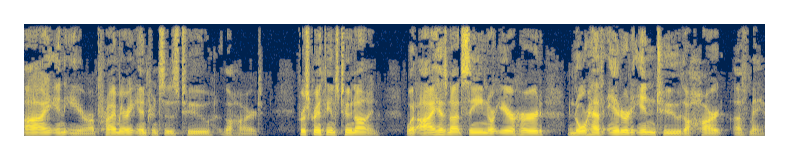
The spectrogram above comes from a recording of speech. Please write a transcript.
eye and ear are primary entrances to the heart. 1 Corinthians 2 9. What eye has not seen, nor ear heard, nor have entered into the heart of man.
